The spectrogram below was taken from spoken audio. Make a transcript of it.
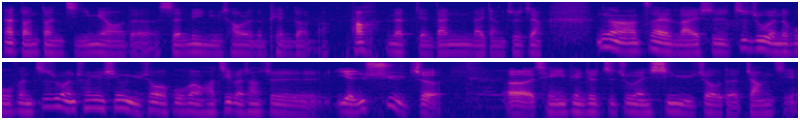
那短短几秒的神力女超人的片段吧。好，那简单来讲就是这样。那再来是蜘蛛人的部分，蜘蛛人穿越新宇宙的部分的话，基本上是延续着。呃，前一篇就是蜘蛛人新宇宙的章节，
